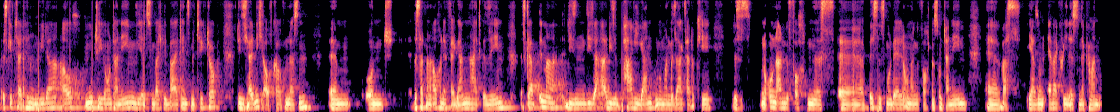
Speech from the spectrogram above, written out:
es gibt halt hin und wieder auch mutige Unternehmen, wie jetzt zum Beispiel ByteDance mit TikTok, die sich halt nicht aufkaufen lassen. Ähm, und das hat man auch in der Vergangenheit gesehen. Es gab immer diesen, diese, diese paar Giganten, wo man gesagt hat, okay, das ist ein unangefochtenes äh, Businessmodell, ein unangefochtenes Unternehmen, äh, was ja so ein Evergreen ist und da kann man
